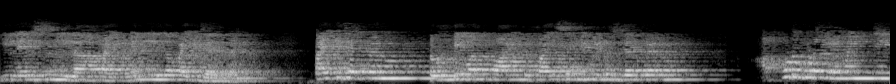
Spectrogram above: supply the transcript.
ఈ లెన్స్ని ఇలా పైకి మెల్లిగా పైకి జరిపాను. పైకి జరిపాను twenty one point five centimetres జరిపాను. అప్పుడు కూడా ఏమైంది?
